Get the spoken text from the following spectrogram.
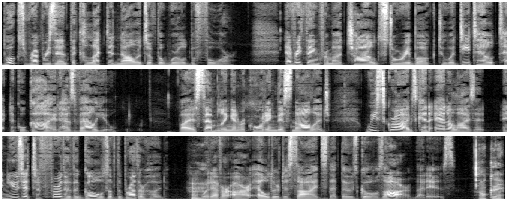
Books represent the collected knowledge of the world before. Everything from a child's storybook to a detailed technical guide has value. By assembling and recording this knowledge, we scribes can analyze it and use it to further the goals of the Brotherhood. Hmm. Whatever our elder decides that those goals are, that is. Okay.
